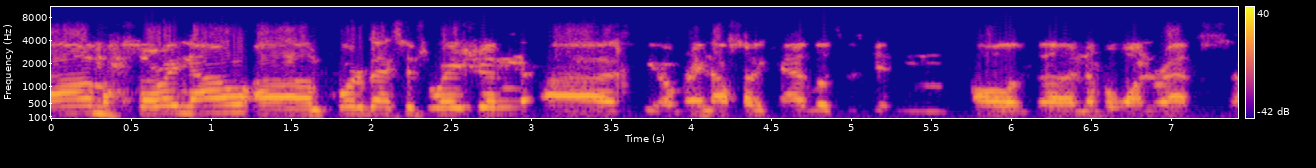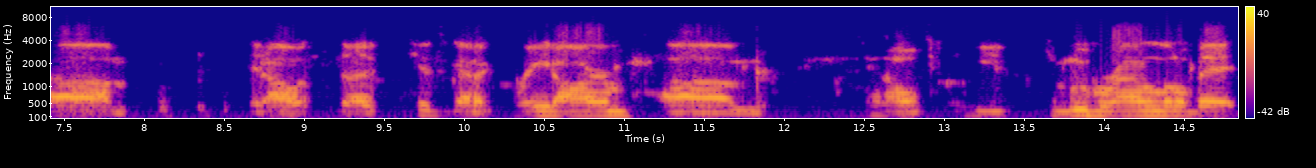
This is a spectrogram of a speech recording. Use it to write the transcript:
Um, so right now, um, quarterback situation, uh, you know, right now Sonny Cadlitz is getting all of the number one reps. Um, you know, the kid's got a great arm. Um, you know, he can move around a little bit.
